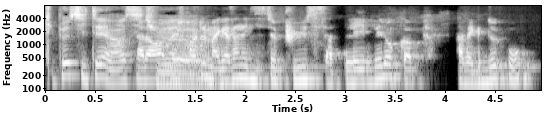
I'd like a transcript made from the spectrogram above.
Tu peux citer, hein, si Alors, tu veux. je crois que le magasin n'existe plus, ça s'appelait Vélocop, avec deux O.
